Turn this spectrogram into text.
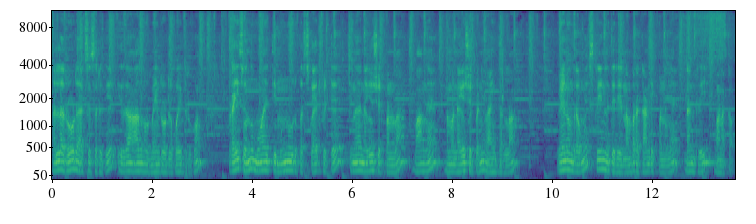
நல்ல ரோடு ஆக்சஸ் இருக்குது இதுதான் ஆதனூர் மெயின் ரோட்டில் போயிட்டுருக்கோம். ப்ரைஸ் வந்து மூவாயிரத்தி முந்நூறு பர் ஸ்கொயர் ஃபீட்டு சின்னதாக நெகோஷியேட் பண்ணலாம். வாங்க நம்ம நெகோஷியேட் பண்ணி வாங்கி தரலாம். வேணுங்கிறவங்க ஸ்க்ரீனில் தெரியிற நம்பரை காண்டாக்ட் பண்ணுங்கள் நன்றி வணக்கம்.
